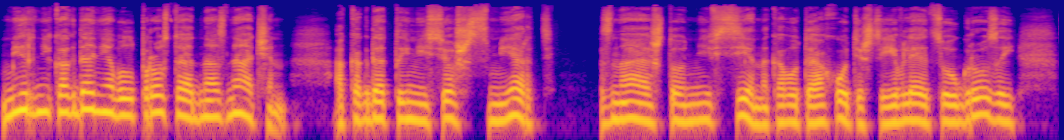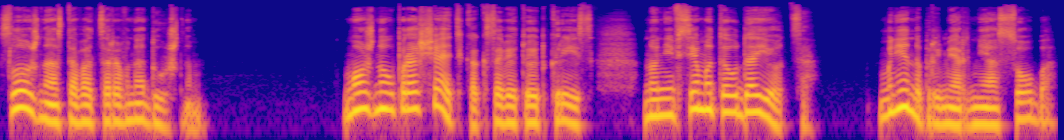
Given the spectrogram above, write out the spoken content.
Мир никогда не был просто однозначен, а когда ты несешь смерть, зная, что не все, на кого ты охотишься, являются угрозой, сложно оставаться равнодушным. Можно упрощать, как советует Крис, но не всем это удается. Мне, например, не особо.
